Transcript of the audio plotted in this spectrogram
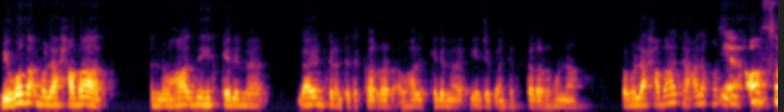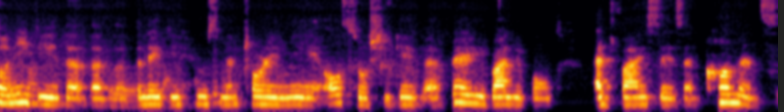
بوضع ملاحظات إنه هذه الكلمة لا يمكن أن تتكرر أو هذه الكلمة يجب أن تتكرر هنا فملاحظاتها على قصيدتي Yeah, also Nidhi, the, the, the, the lady who's mentoring me, also she gave a very valuable advices and comments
